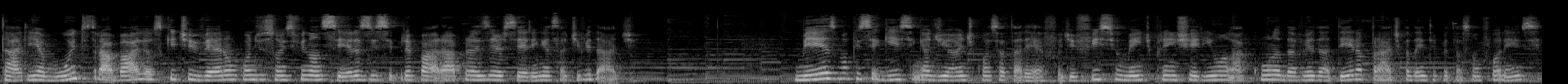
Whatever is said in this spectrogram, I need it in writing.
daria muito trabalho aos que tiveram condições financeiras de se preparar para exercerem essa atividade. Mesmo que seguissem adiante com essa tarefa, dificilmente preencheriam a lacuna da verdadeira prática da interpretação forense,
